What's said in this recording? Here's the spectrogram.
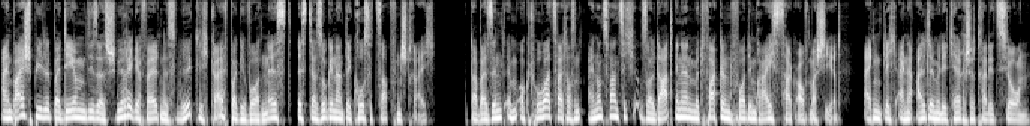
Ein Beispiel, bei dem dieses schwierige Verhältnis wirklich greifbar geworden ist, ist der sogenannte große Zapfenstreich. Dabei sind im Oktober 2021 Soldatinnen mit Fackeln vor dem Reichstag aufmarschiert eigentlich eine alte militärische Tradition.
